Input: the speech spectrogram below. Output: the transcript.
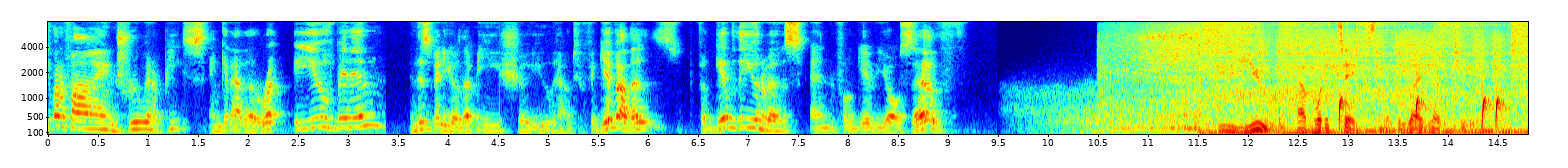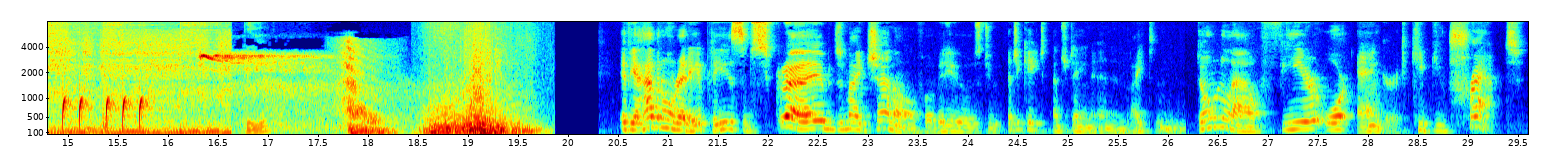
You want to find true inner peace and get out of the rut you've been in? In this video, let me show you how to forgive others, forgive the universe, and forgive yourself. Do you have what it takes to make a right left here? Do you? If you haven't already, please subscribe to my channel for videos to educate, entertain, and enlighten. Don't allow fear or anger to keep you trapped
